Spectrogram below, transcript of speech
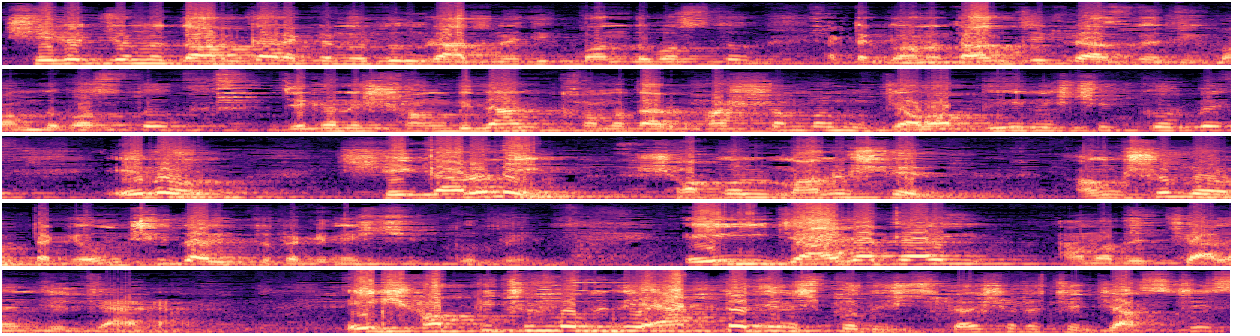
সেটার জন্য দরকার একটা নতুন রাজনৈতিক বন্দোবস্ত, একটা গণতান্ত্রিক রাজনৈতিক বন্দোবস্ত, যেখানে সংবিধান, ক্ষমতার ভারসাম্য এবং জবাবদিহি নিশ্চিত করবে এবং সেই কারণেই সকল মানুষের অংশগ্রহণটাকে, অংশীদারিত্বটাকে নিশ্চিত করবে। এই জায়গাটাই আমাদের চ্যালেঞ্জের জায়গা। এই সবকিছুর মধ্যে দিয়ে একটা জিনিস প্রতিষ্ঠিত হয়, সেটা হচ্ছে জাস্টিস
